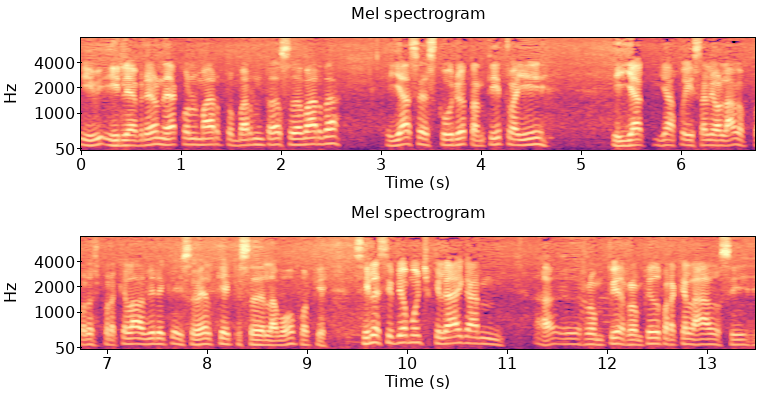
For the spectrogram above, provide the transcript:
y, le abrieron ya con el mar tomaron un pedazo de barda y ya se descubrió tantito allí y ya, ya pues salió el agua, por eso por aquel lado viene que se ve el que, que se deslavó, porque sí le sirvió mucho que le hayan ah, rompido, rompido por aquel lado, sí.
